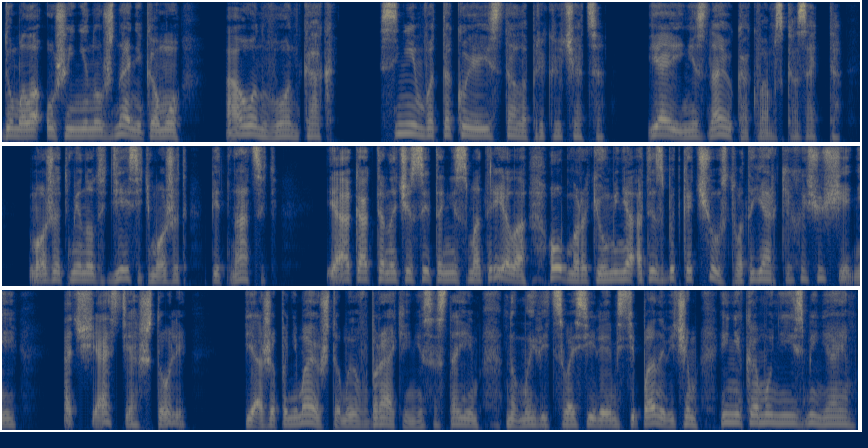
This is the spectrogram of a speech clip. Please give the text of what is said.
думала, уж и не нужна никому, а он вон как. С ним вот такое и стало приключаться. Я и не знаю, как вам сказать-то. Может, минут десять, может, пятнадцать. Я как-то на часы-то не смотрела, обмороки у меня от избытка чувств, от ярких ощущений. От счастья, что ли. Я же понимаю, что мы в браке не состоим, но мы ведь с Василием Степановичем и никому не изменяем.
